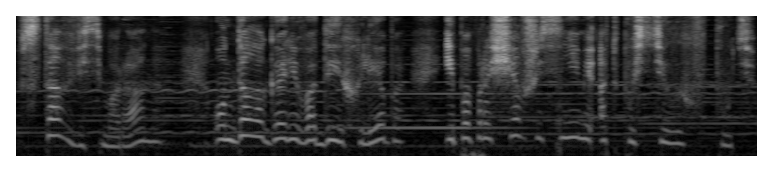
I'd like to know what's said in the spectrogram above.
Встав весьма рано, он дал Агаре воды и хлеба и, попрощавшись с ними, отпустил их в путь.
